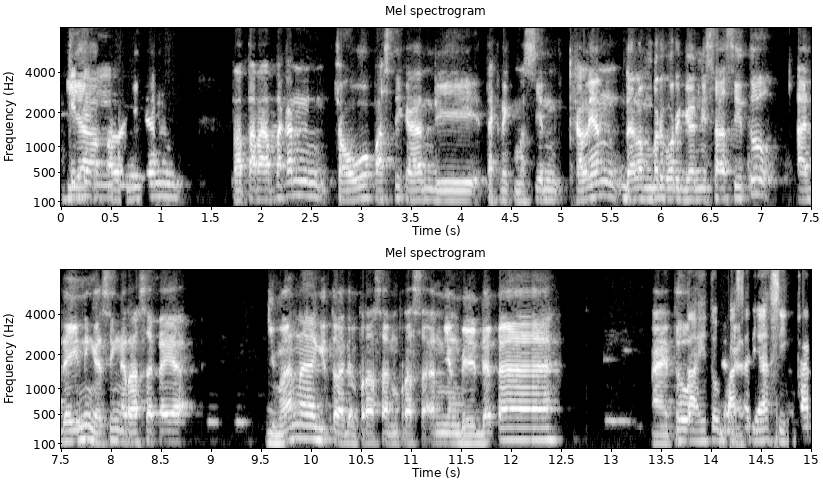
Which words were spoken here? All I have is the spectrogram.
Mungkin Iya, dari- apalagi kan rata-rata kan cowok pasti kan di teknik mesin. Kalian dalam berorganisasi itu ada ini nggak sih ngerasa kayak gimana gitu? Ada perasaan-perasaan yang beda kah? Nah itu entah itu bahasa diasingkan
